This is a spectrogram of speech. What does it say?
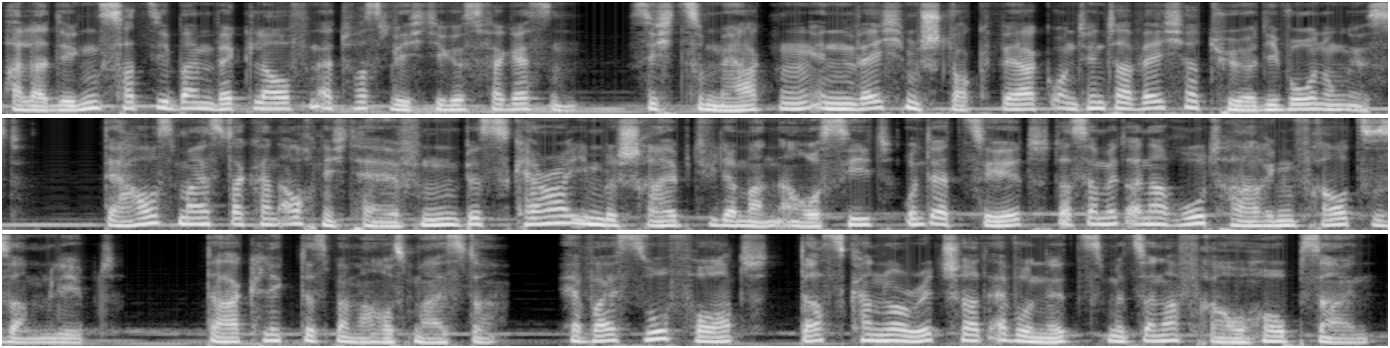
Allerdings hat sie beim Weglaufen etwas Wichtiges vergessen. Sich zu merken, in welchem Stockwerk und hinter welcher Tür die Wohnung ist. Der Hausmeister kann auch nicht helfen, bis Kara ihm beschreibt, wie der Mann aussieht und erzählt, dass er mit einer rothaarigen Frau zusammenlebt. Da klickt es beim Hausmeister. Er weiß sofort, das kann nur Richard Evonitz mit seiner Frau Hope sein.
